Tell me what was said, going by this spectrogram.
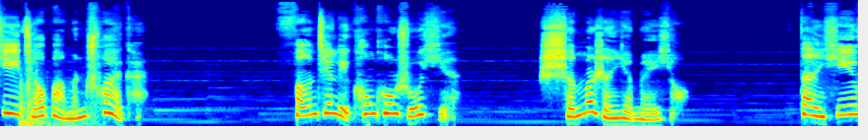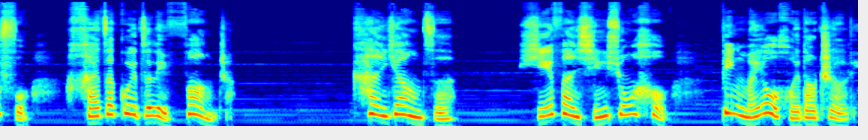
一脚把门踹开。房间里空空如也，什么人也没有，但衣服还在柜子里放着。看样子，疑犯行凶后并没有回到这里。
